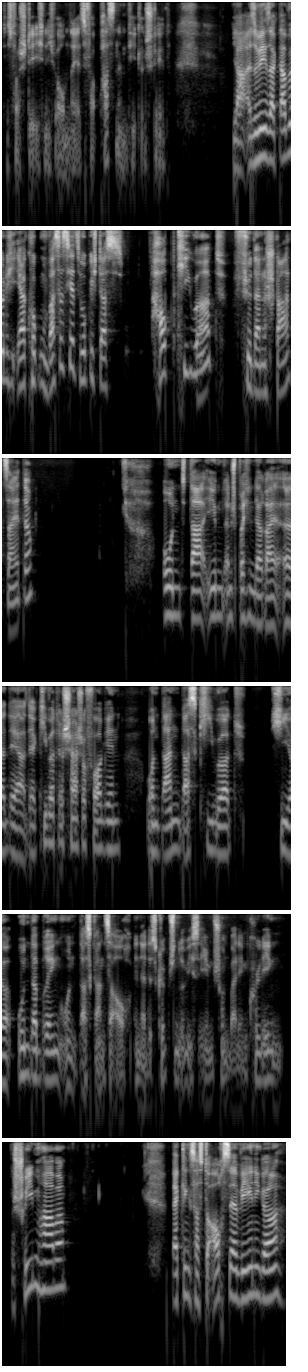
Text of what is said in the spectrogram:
Das verstehe ich nicht, warum da jetzt verpassen im Titel steht. Ja, also wie gesagt, da würde ich eher gucken, was ist jetzt wirklich das Hauptkeyword für deine Startseite? Und da eben entsprechend der, äh, der, der Keyword-Recherche vorgehen und dann das Keyword hier unterbringen und das Ganze auch in der Description, so wie ich es eben schon bei dem Kollegen beschrieben habe. Backlinks hast du auch sehr wenige,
